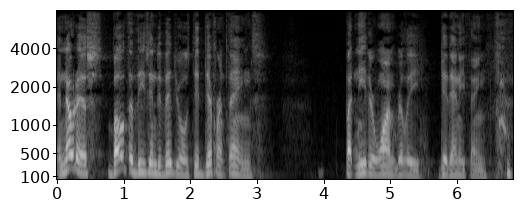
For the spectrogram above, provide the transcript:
And notice both of these individuals did different things, but neither one really did anything.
